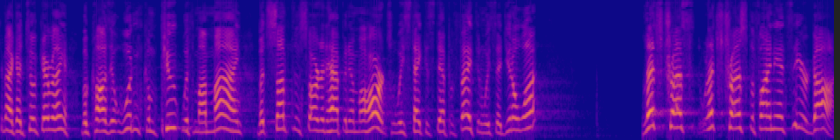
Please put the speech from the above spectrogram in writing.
seemed like I took everything because it wouldn't compute with my mind, but something started happening in my heart. So we take a step of faith and we said, you know what? Let's trust, let's trust the financier, God,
